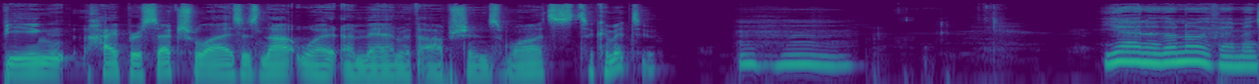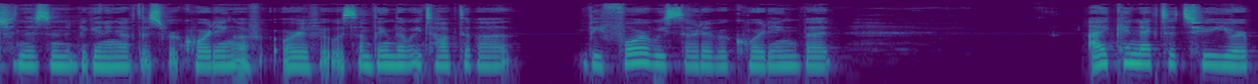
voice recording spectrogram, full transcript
being hypersexualized is not what a man with options wants to commit to. Mm-hmm. Yeah, and I don't know if I mentioned this in the beginning of this recording or, or if it was something that we talked about before we started recording, but I connected to your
